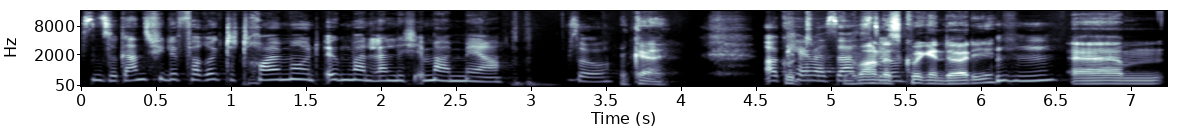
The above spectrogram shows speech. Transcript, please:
es sind so ganz viele verrückte Träume und irgendwann lande ich immer mehr. So, Okay. Okay, Gut, was wir sagst machen du? das quick and dirty. Mhm. Ähm,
